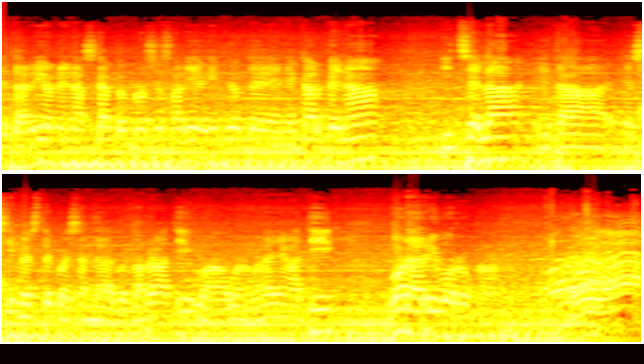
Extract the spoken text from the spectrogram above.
eta herri honen azkarpen prozesuari egin dioten ekarpena, itzela eta ezinbestekoa izan dela. Eta horregatik, ba, bueno, beraiengatik, gora herri borroka.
